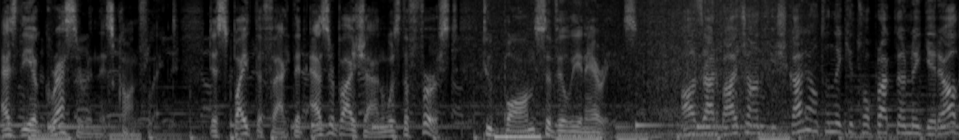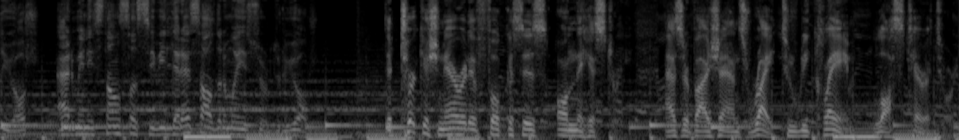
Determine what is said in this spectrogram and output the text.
as the aggressor in this conflict, despite the fact that Azerbaijan was the first to bomb civilian areas. Azerbaycan işgal altındaki topraklarını geri alıyor, Ermenistansa sivillere saldırmayı sürdürüyor. The Turkish narrative focuses on the history, Azerbaijan's right to reclaim lost territory.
